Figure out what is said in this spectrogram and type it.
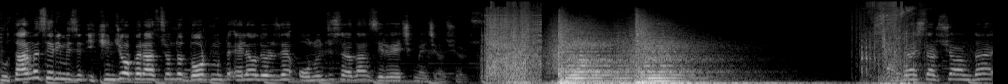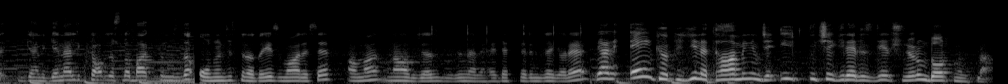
Kurtarma serimizin ikinci operasyonda Dortmund'u ele alıyoruz ve 10. sıradan zirveye çıkmaya çalışıyoruz. Arkadaşlar şu anda yani genellik tablosuna baktığımızda 10. sıradayız maalesef ama ne yapacağız bizim yani hedeflerimize göre. Yani en kötü yine tahminimce ilk 3'e gireriz diye düşünüyorum Dortmund'la.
